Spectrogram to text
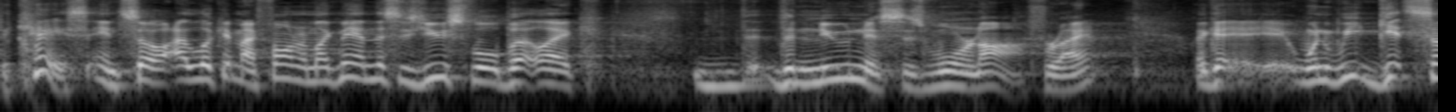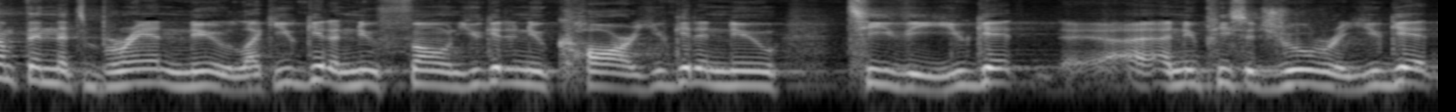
the case. And so I look at my phone, and I'm like, man, this is useful, but like the, the newness is worn off, right? Like when we get something that's brand new, like you get a new phone, you get a new car, you get a new TV, you get a new piece of jewelry, you get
